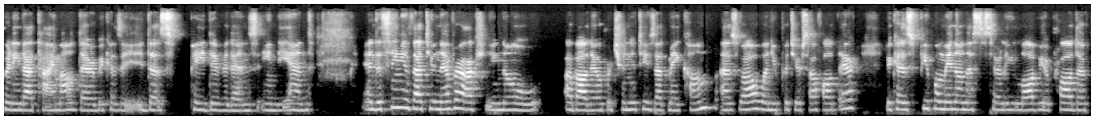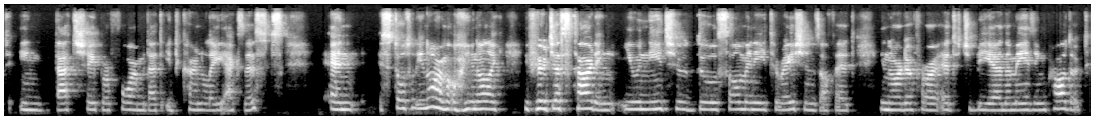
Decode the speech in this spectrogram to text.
putting that time out there because it, it does pay dividends in the end. And the thing is that you never actually know about the opportunities that may come as well when you put yourself out there because people may not necessarily love your product in that shape or form that it currently exists and it's totally normal you know like if you're just starting you need to do so many iterations of it in order for it to be an amazing product.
